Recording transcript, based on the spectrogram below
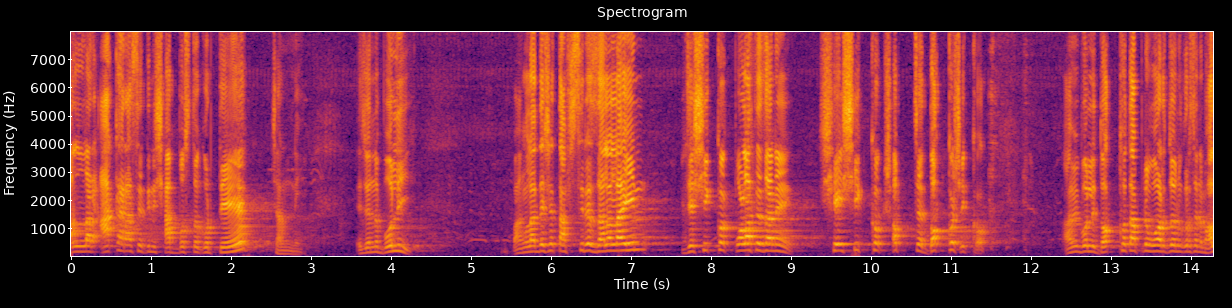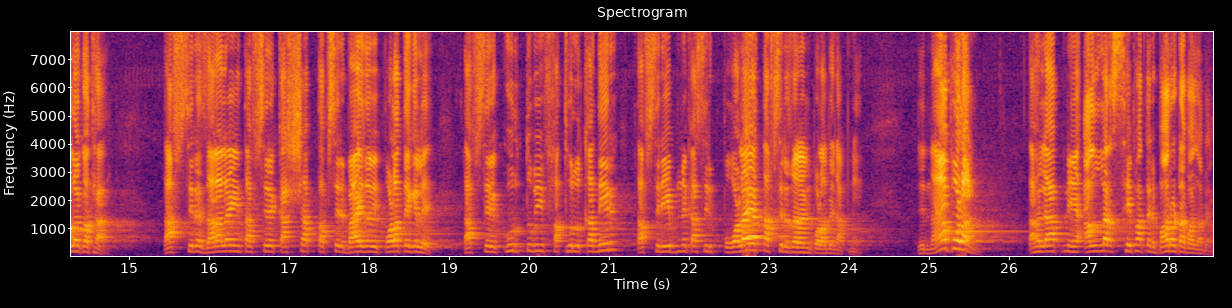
আল্লাহর আকার আছে তিনি সাব্যস্ত করতে চাননি। এজন্য বলি, বাংলাদেশে তাফসিরে জালালাইন যে শিক্ষক পড়াতে জানে সেই শিক্ষক সবচেয়ে দক্ষ শিক্ষক। আমি বলি দক্ষতা আপনি অর্জন করেছেন, ভালো কথা। তাফসিরে জালালাইন, তাফসিরে কাশ্যাপ তাফসিরে বাইজাবি পড়াতে গেলে তাফসিরে কুরতুবি ফাতুল কাদির, তাফসিরে ইবনে কাসির পড়ায় তাফসিরে জালালাইন পড়াবেন আপনি। যদি না পড়ান, তাহলে আপনি আল্লাহর সেফাতের বারোটা বাজাবেন।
